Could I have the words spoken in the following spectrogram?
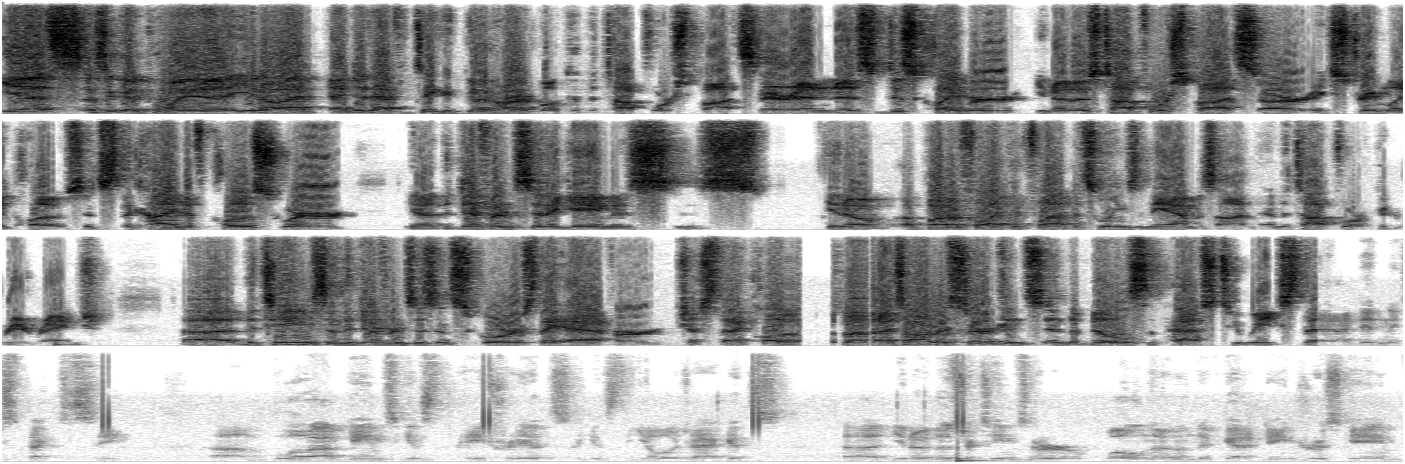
Yeah, that's, that's a good point. Uh, you know, I, I did have to take a good hard look at the top four spots there. And as a disclaimer, you know, those top four spots are extremely close. It's the kind of close where, you know, the difference in a game is, is you know, a butterfly could flap its wings in the Amazon and the top four could rearrange. Uh, the teams and the differences in scores they have are just that close. But I saw a resurgence in the Bills the past two weeks that I didn't expect to see. Um, blowout games against the Patriots, against the Yellow Jackets. Uh, you know, those are teams that are well known. They've got a dangerous game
